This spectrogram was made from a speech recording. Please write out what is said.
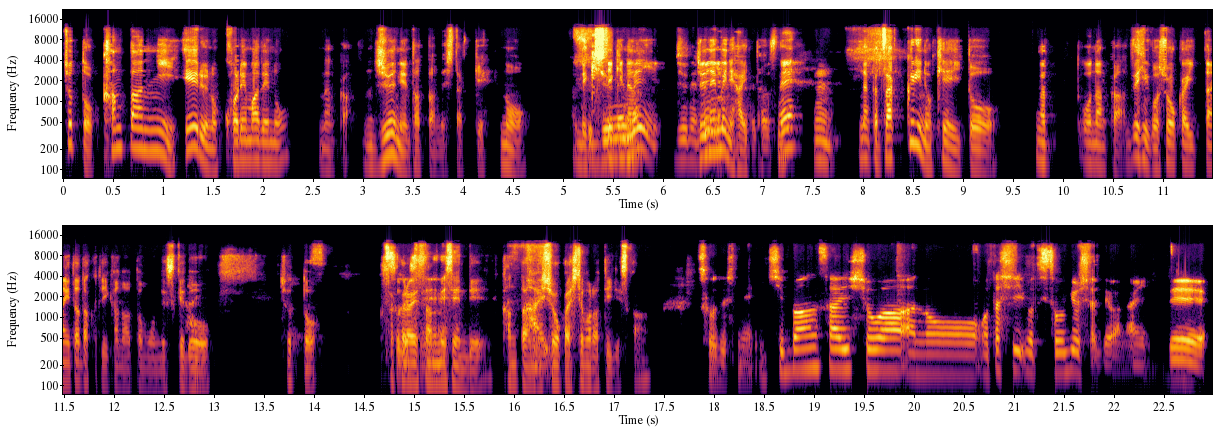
ちょっと簡単にエールのこれまでの、なんか10年経ったんでしたっけ？の歴史的な10年目に入った。んですね。うん、なんかざっくりの経緯と、をなんかぜひご紹介一旦いただくといいかなと思うんですけど、はい、ちょっと桜井さん目線で簡単に紹介してもらっていいですか、そうですね。一番最初は、あの、私、私創業者ではないので、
